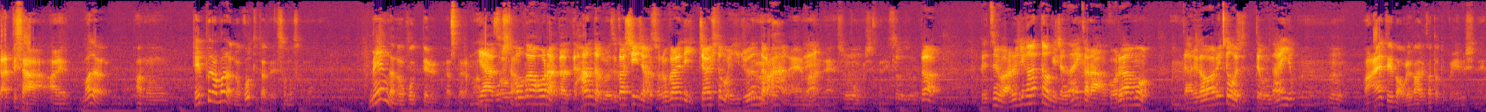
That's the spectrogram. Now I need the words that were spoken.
だってさあれまだあの天ぷらまだ残ってたでそもそも麺が残ってるんだったらまあいやそこがほらだって判断難しいじゃん。そのぐらいで行っちゃう人もいるんだろうまあねまあねうん。そうかもしれない。けそうそう。だから別に悪気があったわけじゃないからこれはもううん。誰が悪いとでもないよ、うん。うん、まあ、あえて言えば俺が悪かったとも言えるしね。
